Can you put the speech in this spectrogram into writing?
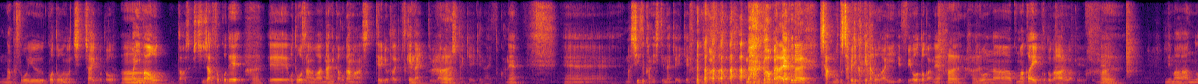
なんかそういうことのちっちゃいこと、まあ、今おじゃあそこで、はい。えーお父さんは何かを我慢しテレビを例えばつけないっていう我慢をしなきゃいけないとかね、えーまあ、静かにしてなきゃいけないとかさ なんかわかんない逆にしゃもっと喋りかけた方がいいですよとかね、はい。はい。いろんな細かいことがあるわけですよね。はい。でまああの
